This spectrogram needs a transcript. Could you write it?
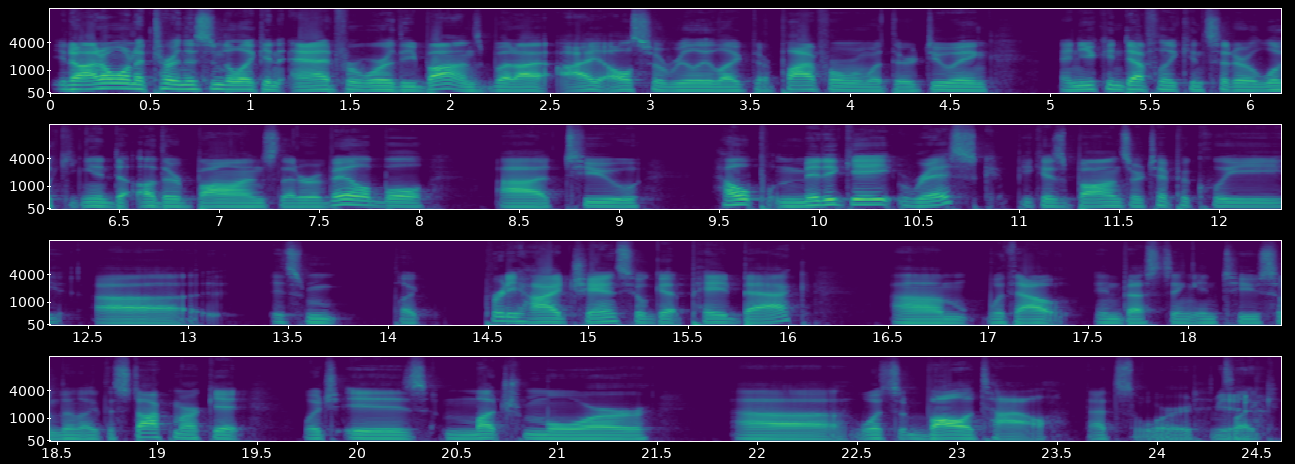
you know, I don't want to turn this into like an ad for Worthy Bonds, but I, I also really like their platform and what they're doing. And you can definitely consider looking into other bonds that are available uh, to help mitigate risk because bonds are typically, uh, it's like pretty high chance you'll get paid back um, without investing into something like the stock market, which is much more, uh, what's volatile? That's the word. It's Yeah. like,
